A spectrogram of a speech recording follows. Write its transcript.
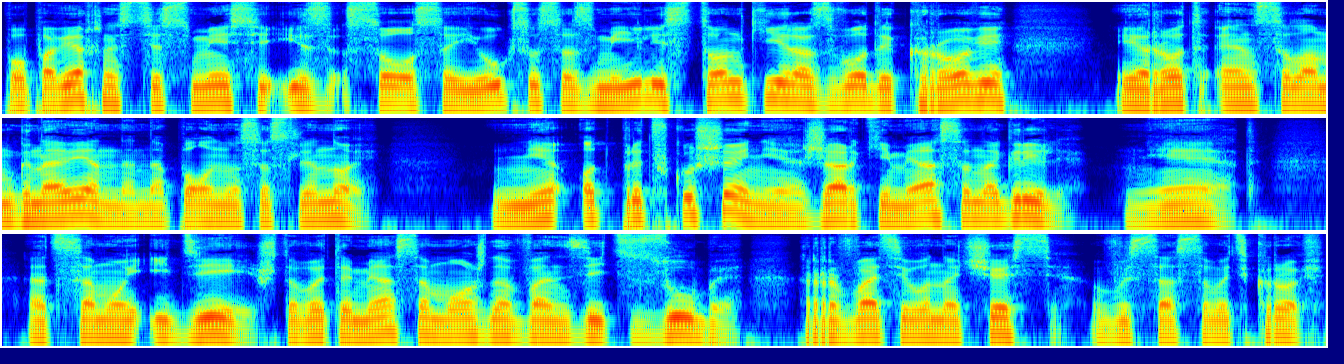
По поверхности смеси из соуса и уксуса змеились тонкие разводы крови, и рот Энсела мгновенно наполнился слюной. Не от предвкушения жарки мяса на гриле. Нет, от самой идеи, что в это мясо можно вонзить зубы, рвать его на части, высасывать кровь.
